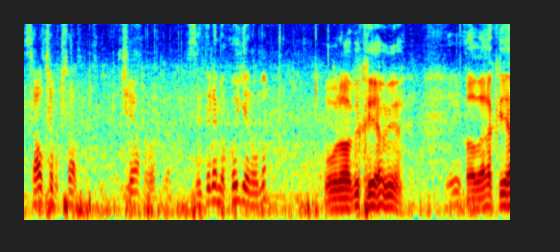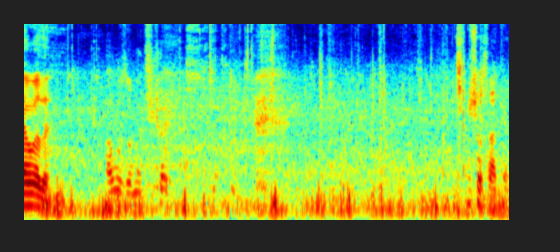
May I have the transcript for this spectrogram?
Sal çabuk sal. Şey yapma. Zedeleme koy yer oğlum. Uğur abi kıyamıyor. Evet. Balığa kıyamadı. Al o zaman çıkar. Gitmiş o zaten.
